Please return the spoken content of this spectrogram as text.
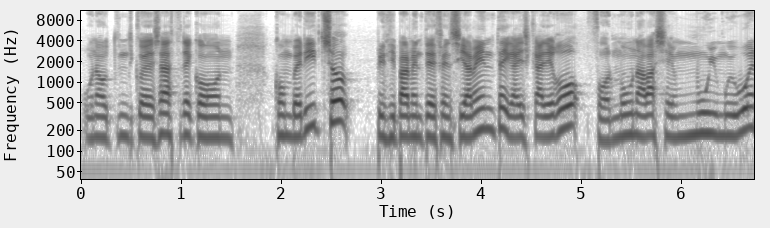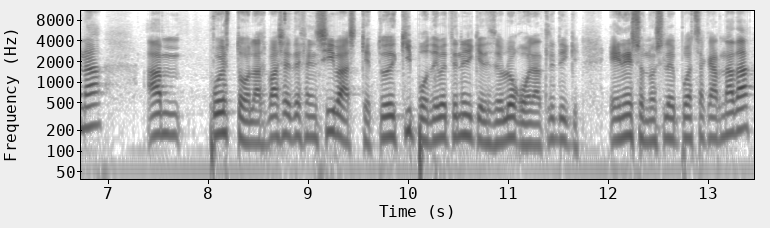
un auténtico desastre con, con Bericho, principalmente defensivamente. Gaisca llegó, formó una base muy, muy buena. Puesto las bases defensivas que todo equipo debe tener y que desde luego el Athletic en eso no se le puede achacar nada,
